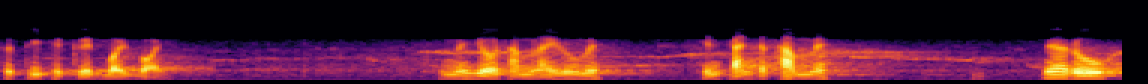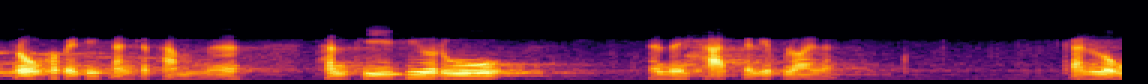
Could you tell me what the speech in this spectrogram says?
สติจะเกิดบ่อยๆ เห็นไหมโยทำอะไรรู้ไหมเห็นการกระทำไหมเนี่ยรู้ตรงเข้าไปที่การกระทำนะ ทันทีที่รู้ อันนั้นขาดไปเรียบร้อยแล้วการหลง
